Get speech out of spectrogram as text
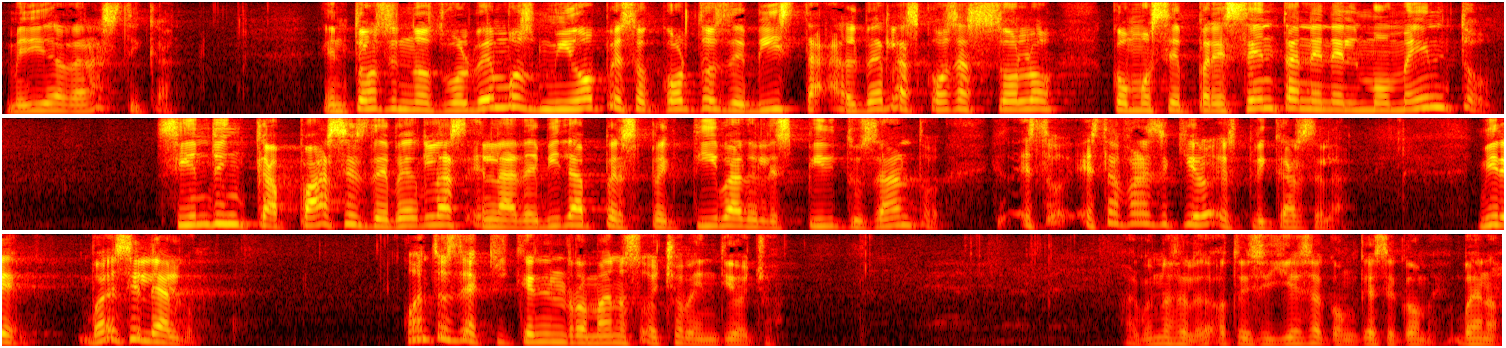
medida drástica. Entonces nos volvemos miopes o cortos de vista al ver las cosas solo como se presentan en el momento siendo incapaces de verlas en la debida perspectiva del Espíritu Santo. esta frase quiero explicársela. Mire, voy a decirle algo. ¿Cuántos de aquí creen en Romanos 8:28? Algunos otros dicen, ¿y eso con qué se come? Bueno,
